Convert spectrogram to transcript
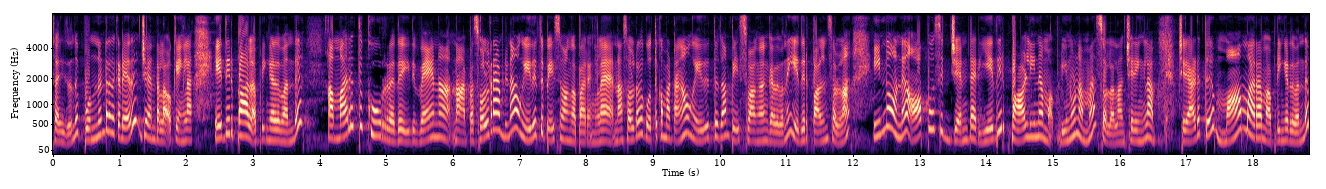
சாரி இது வந்து பொண்ணுன்றது கிடையாது ஜென்ரலாக ஓகேங்களா எதிர்ப்பால் அப்படிங்கிறது வந்து மறுத்து கூறுறது. இது வேணாம். நான் இப்போ சொல்கிறேன் அப்படின்னா அவங்க எதிர்த்து பேசுவாங்க பாருங்களேன். நான் சொல்கிறதுக்கு ஒத்துக்க மாட்டாங்க. அவங்க எதிர்த்து தான் பேசுவாங்கங்கிறது வந்து எதிர்ப்பால்னு சொல்லலாம். இன்னொன்று ஆப்போசிட் ஜெண்டர் எதிர்பாலினம் அப்படின்னும் நம்ம சொல்லலாம். சரிங்களா? சரி அடுத்து மாமரம் அப்படிங்கிறது வந்து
